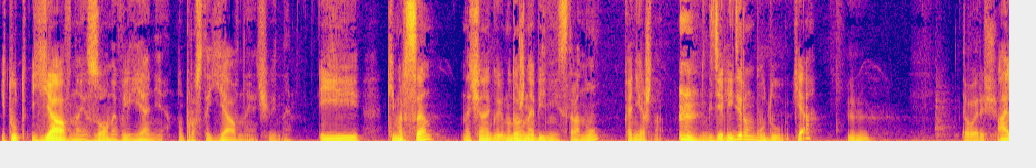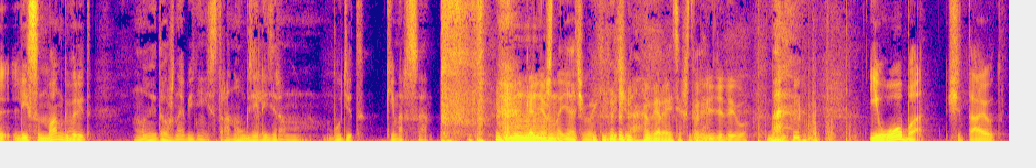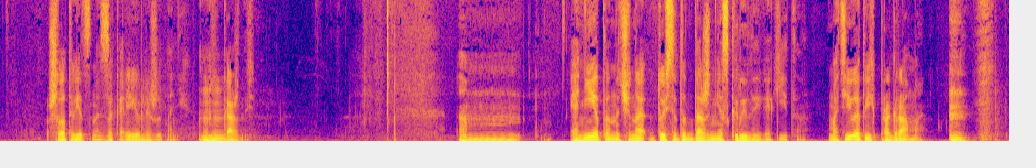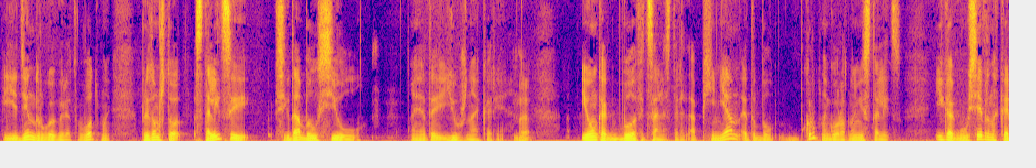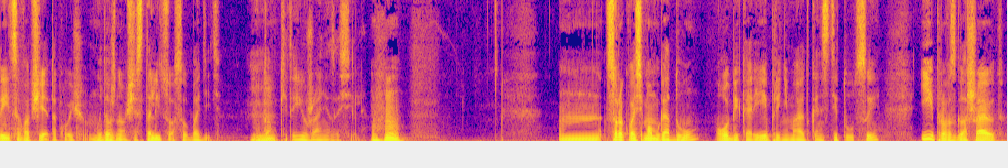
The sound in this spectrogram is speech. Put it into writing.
и тут явные зоны влияния, ну просто явные, очевидные. И Ким Ир Сен начинает говорить, мы должны объединить страну, конечно, где лидером буду я. Мгм. Товарищ. А Ли Сен Ман говорит, мы должны объединить страну, где лидером будет Ким Ир Сен. Конечно, я, чуваки, вы что, угораете, что Вы ли? видели его? И оба считают, что ответственность за Корею лежит на них. Каждый. И они это начинают... То есть это даже не скрытые какие-то мотивы, это их программы. И один другой говорят, вот мы... При том, что столицей всегда был Сеул. Это Южная Корея. Да. И он как бы был официально столицей. А Пхеньян это был крупный город, но не столица. И как бы у северных корейцев вообще такое еще. Мы должны вообще столицу освободить. Ну, там какие-то южане засели. М, В сорок восьмом году обе Кореи принимают конституции и провозглашают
